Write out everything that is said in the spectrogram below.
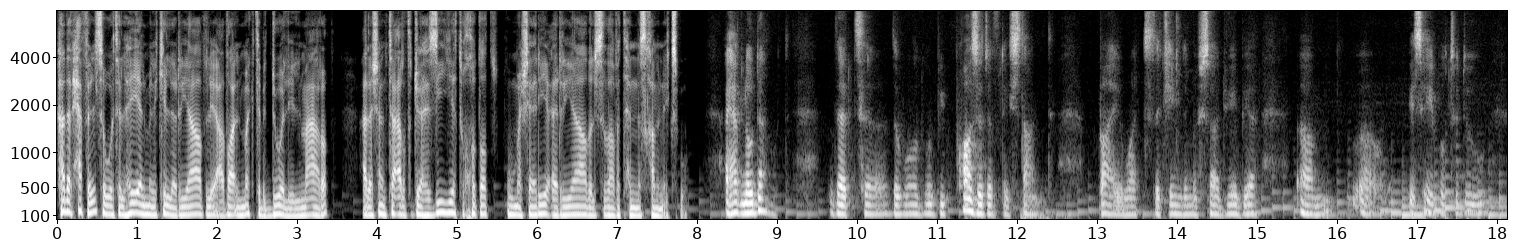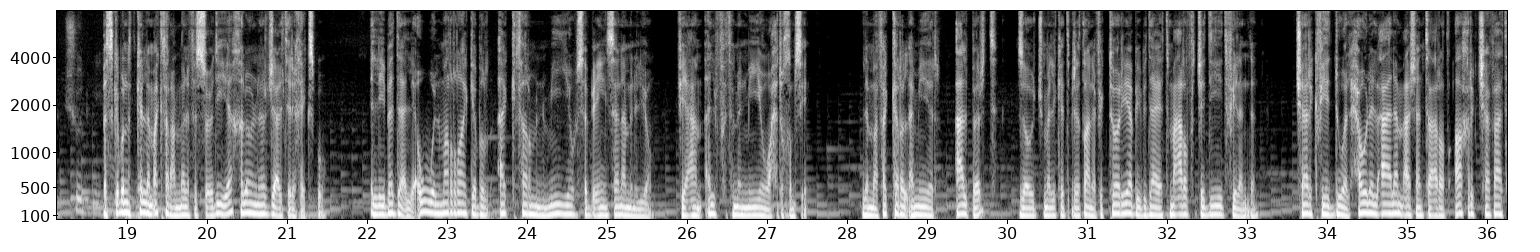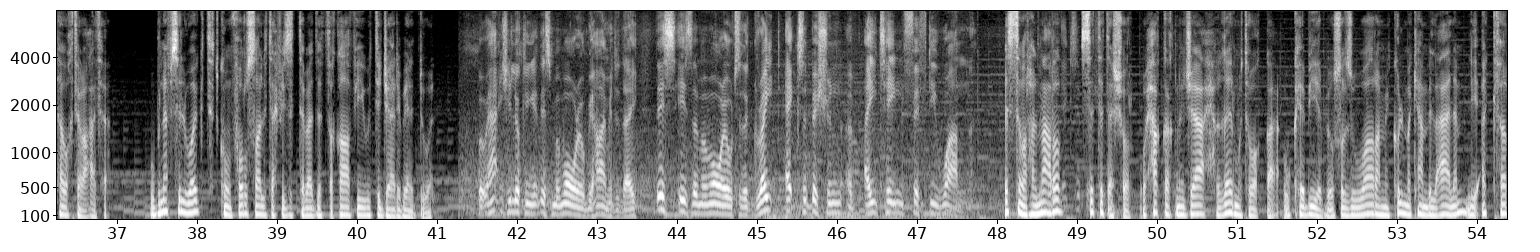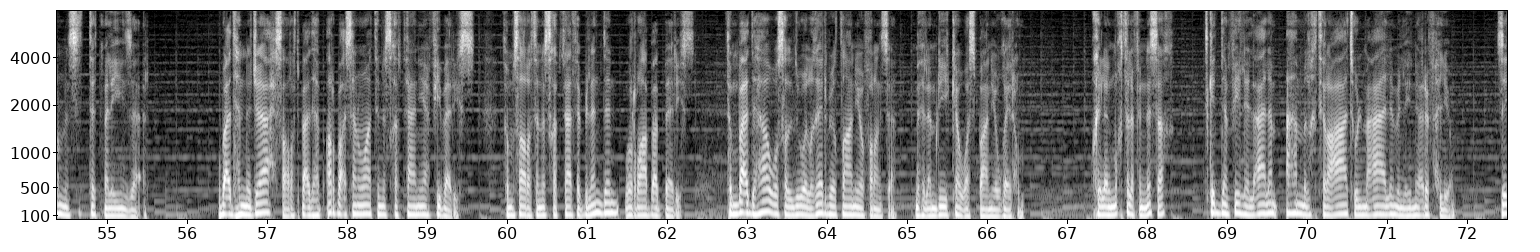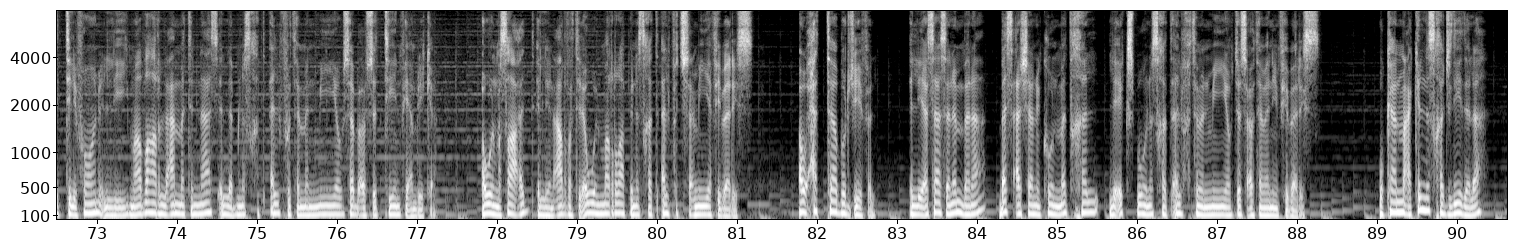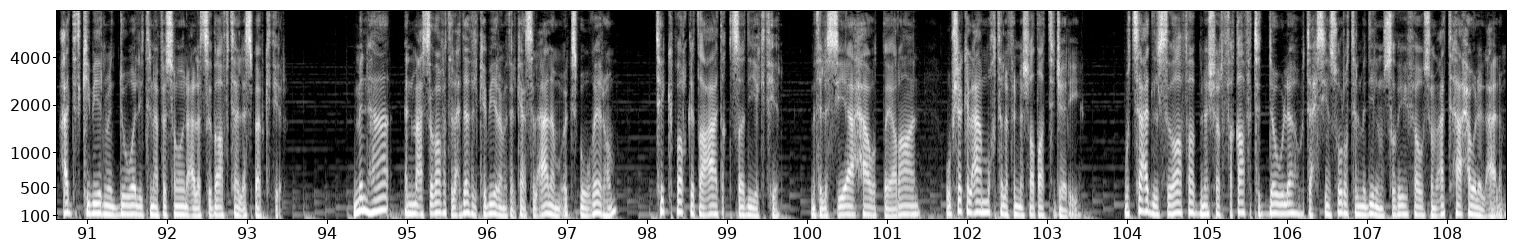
هذا الحفل سوت الهيئة الملكية للرياض لأعضاء المكتب الدولي للمعارض علشان تعرض جاهزية وخطط ومشاريع الرياض لاستضافه هالنسخه من إكسبو. I have no doubt that uh, the world will be positively stunned by what the Kingdom of Saudi Arabia um, uh, is able to do. Should we. بس قبل نتكلم أكثر عن ملف السعودية خلونا نرجع لتاريخ إكسبو اللي بدأ لأول مرة قبل أكثر من 170 سنة من اليوم في عام 1851 لما فكر الأمير ألبرت زوج ملكة بريطانيا فيكتوريا ببداية معرض جديد في لندن. شارك فيه الدول حول العالم عشان تعرض آخر اكتشافاتها واختراعاتها. وبنفس الوقت تكون فرصة لتحفيز التبادل الثقافي والتجاري بين الدول But we're actually looking at this memorial behind me today. This is the memorial to the Great Exhibition of 1851. استمر هالمعرض ستة أشهر وحقق نجاح غير متوقع وكبير بوصل زواره من كل مكان بالعالم لأكثر من ستة ملايين زائر وبعد هالنجاح صارت بعدها بأربع سنوات النسخة الثانية في باريس ثم صارت النسخة الثالثة بلندن والرابعة بباريس ثم بعدها وصل دول غير بريطانيا وفرنسا مثل أمريكا وأسبانيا وغيرهم وخلال مختلف النسخ تقدم فيه للعالم أهم الاختراعات والمعالم اللي نعرفها اليوم. زي التليفون اللي ما ظهر لعامة الناس إلا بنسخة 1867 في أمريكا. أو المصاعد اللي انعرضت لأول مرة بنسخة 1900 في باريس. أو حتى برج إيفل اللي أساسا انبنى بس عشان يكون مدخل لإكسبو نسخة 1889 في باريس. وكان مع كل نسخة جديدة له عدد كبير من الدول يتنافسون على استضافته لأسباب كثير. منها أن مع استضافة الأحداث الكبيرة مثل كأس العالم وإكسبو وغيرهم تكبر قطاعات اقتصادية كثير مثل السياحة والطيران وبشكل عام مختلف النشاطات التجارية. وتساعد الاستضافة بنشر ثقافة الدولة وتحسين صورة المدينة المستضيفة وسمعتها حول العالم.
